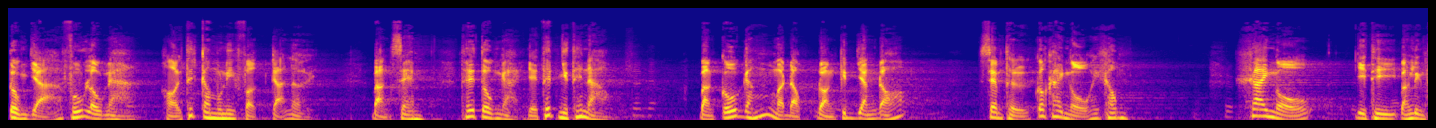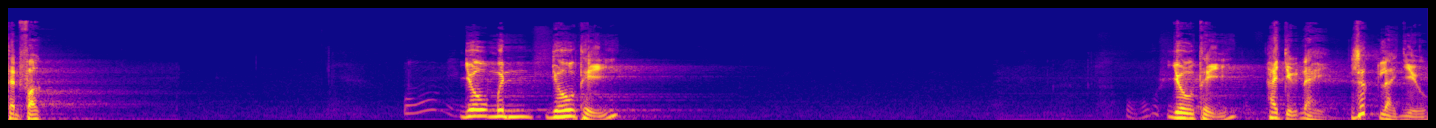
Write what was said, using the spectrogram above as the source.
tôn giả phú lâu na hỏi thích ca mâu ni phật trả lời, bạn xem, thế tôn ngài giải thích như thế nào? Bạn cố gắng mà đọc đoạn kinh văn đó, xem thử có khai ngộ hay không. Khai ngộ, vậy thì bạn liền thành phật. Vô minh, vô thỉ vô thỉ hai chữ này rất là diệu.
